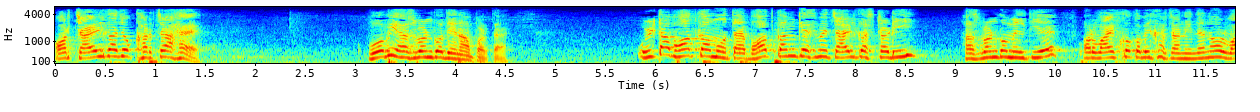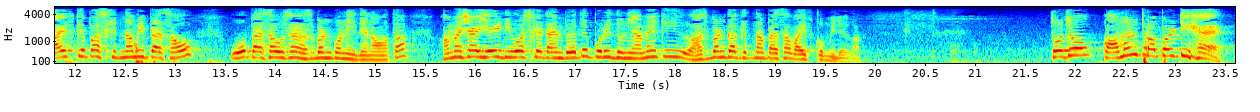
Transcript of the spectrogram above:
और चाइल्ड का जो खर्चा है, वो भी हस्बैंड को देना पड़ता है। उल्टा बहुत कम होता है। बहुत कम केस में चाइल्ड कस्टडी हस्बैंड को मिलती है और वाइफ को कभी खर्चा नहीं देना। और वाइफ के पास कितना भी पैसा हो, वो पैसा उसे हस्बैंड को नहीं देना होता। हमेशा यही डिवोर्स के टाइम पे होते पूरी दुनिया में कि हस्बैंड का कितना पैसा वाइफ को मिलेगा। तो जो कॉमन प्रॉपर्टी है,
